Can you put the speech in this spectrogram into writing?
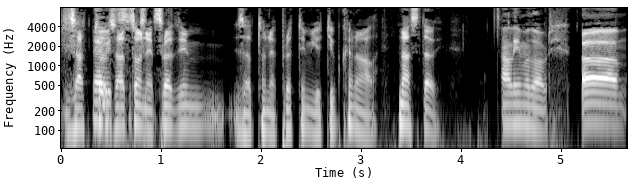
Zato, Evo, zato, ne pratim, zato ne pratim YouTube kanale. Nastavi. Ali ima dobrih. Um,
